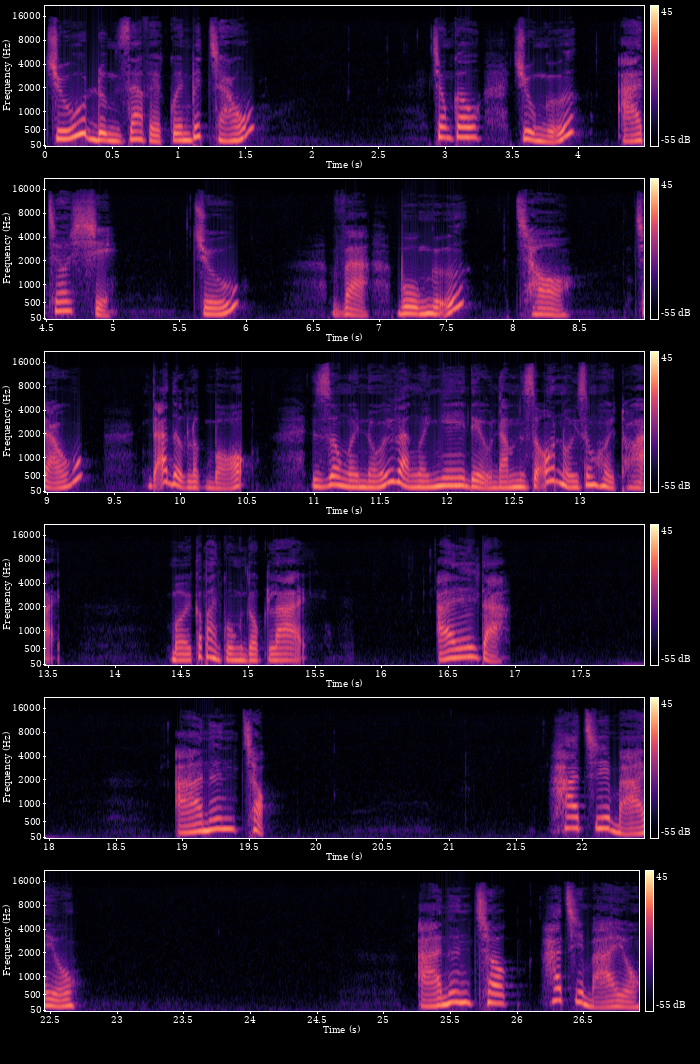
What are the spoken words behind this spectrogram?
chú đừng ra về quên biết cháu. Trong câu chủ ngữ 아저씨, chú và bồ ngữ trò, cháu đã được lược bỏ do người nói và người nghe đều nắm rõ nội dung hội thoại. Mời các bạn cùng đọc lại. 알다 아는 척 하지 마요. 아는 척 하지 마요.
